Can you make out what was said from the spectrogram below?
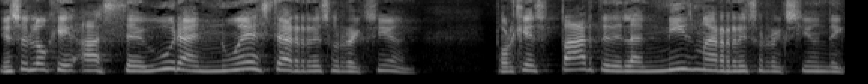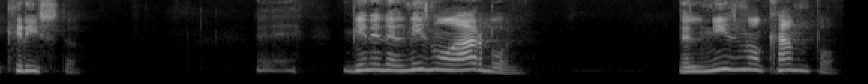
Eso es lo que asegura nuestra resurrección, porque es parte de la misma resurrección de Cristo. Eh, viene del mismo árbol, del mismo campo.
